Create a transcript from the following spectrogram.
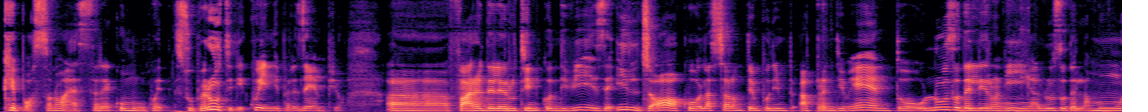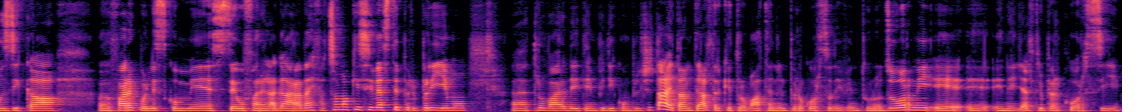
che possono essere comunque super utili. Quindi, per esempio, uh, fare delle routine condivise, il gioco, lasciare un tempo di apprendimento, l'uso dell'ironia, l'uso della musica, uh, fare quelle scommesse o fare la gara, dai facciamo chi si veste per primo, uh, trovare dei tempi di complicità e tante altre che trovate nel percorso dei 21 giorni e, e, e negli altri percorsi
